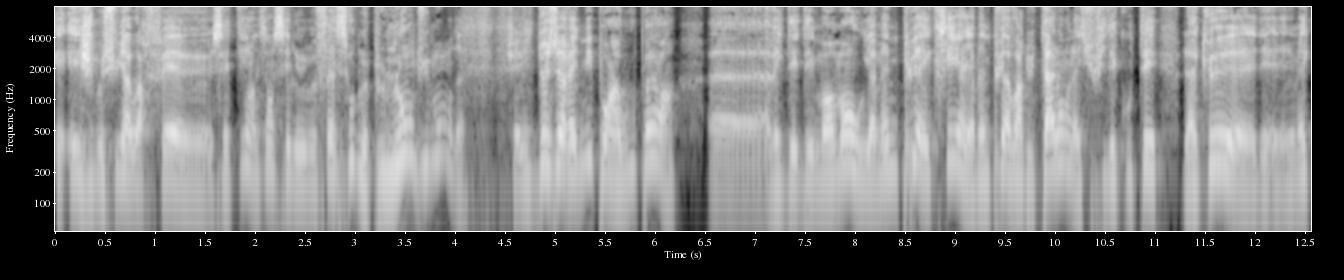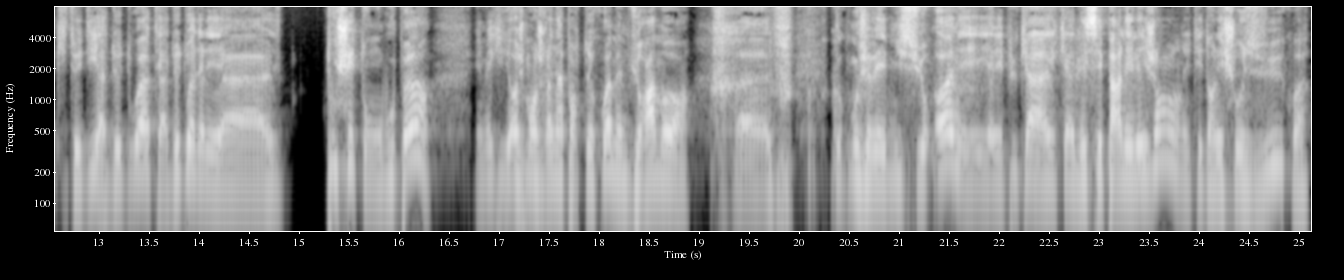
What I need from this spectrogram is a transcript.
et, et je me souviens avoir fait euh, cette ligne en disant c'est le fast-food le plus long du monde. J'ai mis deux heures et demie pour un Whooper. Euh, avec des, des moments où il y a même plus à écrire, il y a même plus à avoir du talent. Là, il suffit d'écouter la queue, et des, le mec qui te dit à deux doigts, t'es à deux doigts d'aller à toucher ton Whooper. Et le mec il dit oh, je mangerai n'importe quoi, même du rat mort. Euh, donc moi j'avais mis sur on et il y avait plus qu'à laisser parler les gens. On était dans les choses vues quoi,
